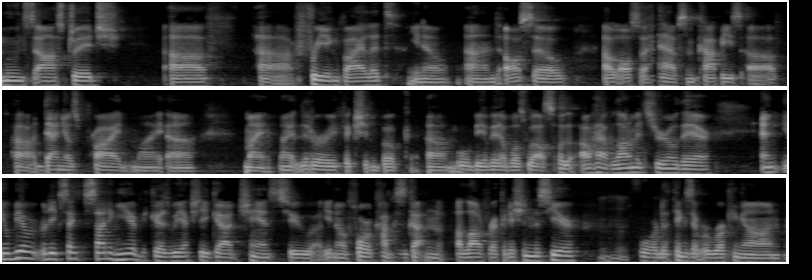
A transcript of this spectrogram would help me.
Moon's Ostrich, of uh, Freeing Violet, you know, and also I'll also have some copies of uh, Daniel's Pride, my uh, my my literary fiction book um, will be available as well. So I'll have a lot of material there, and it'll be a really exciting year because we actually got a chance to you know Forward Comix has gotten a lot of recognition this year mm-hmm. for the things that we're working on,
